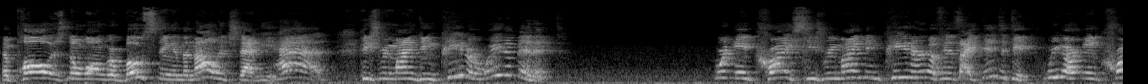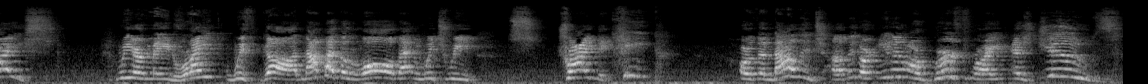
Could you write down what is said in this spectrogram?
And Paul is no longer boasting in the knowledge that he had. He's reminding Peter, wait a minute. We're in Christ. He's reminding Peter of his identity. We are in Christ. We are made right with God, not by the law that in which we tried to keep, or the knowledge of it, or even our birthright as Jews.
